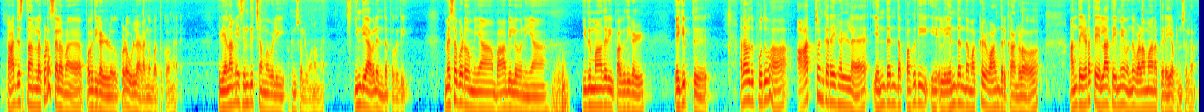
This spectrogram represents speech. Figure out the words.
ராஜஸ்தானில் கூட சில பகுதிகள் கூட உள்ள அடங்கும் பார்த்துக்கோங்க. இது எல்லாமே சிந்து சமவெளி அப்படின்னு சொல்லுவோம் நம்ம. இந்தியாவில் இந்த பகுதி. மெசபடோமியா பாபிலோனியா இது மாதிரி பகுதிகள் எகிப்து. அதாவது பொதுவாக ஆற்றங்கரைகளில் எந்தெந்த பகுதி எந்தெந்த மக்கள் வாழ்ந்திருக்காங்களோ அந்த இடத்த எல்லாத்தையுமே வந்து வளமான பிறை அப்படின்னு சொல்லணும்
